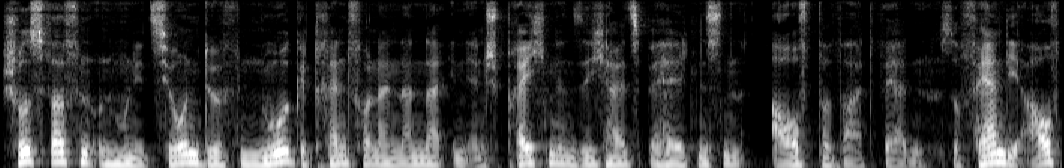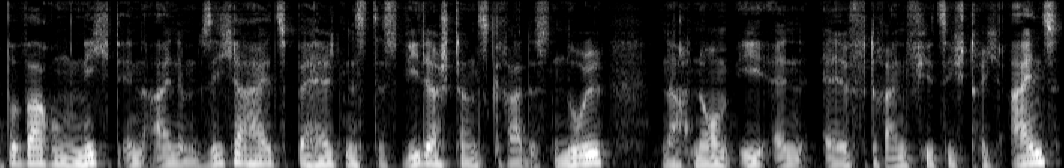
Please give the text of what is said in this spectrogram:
Schusswaffen und Munition dürfen nur getrennt voneinander in entsprechenden Sicherheitsbehältnissen aufbewahrt werden, sofern die Aufbewahrung nicht in einem Sicherheitsbehältnis des Widerstandsgrades 0 nach Norm EN 1143-1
